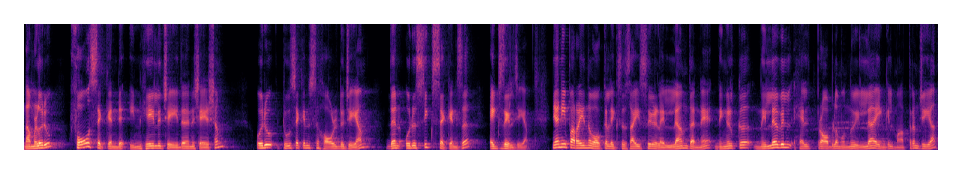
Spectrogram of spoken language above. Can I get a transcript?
നമ്മളൊരു ഫോർ സെക്കൻഡ് ഇൻഹെയിൽ ചെയ്തതിന് ശേഷം ഒരു ടു സെക്കൻഡ്സ് ഹോൾഡ് ചെയ്യാം. ദെൻ ഒരു സിക്സ് സെക്കൻഡ്സ് എക്സെയിൽ ചെയ്യാം. ഞാൻ ഈ പറയുന്ന വോക്കൽ എക്സസൈസുകളെല്ലാം തന്നെ നിങ്ങൾക്ക് നിലവിൽ ഹെൽത്ത് പ്രോബ്ലം ഒന്നും ഇല്ല എങ്കിൽ മാത്രം ചെയ്യുക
